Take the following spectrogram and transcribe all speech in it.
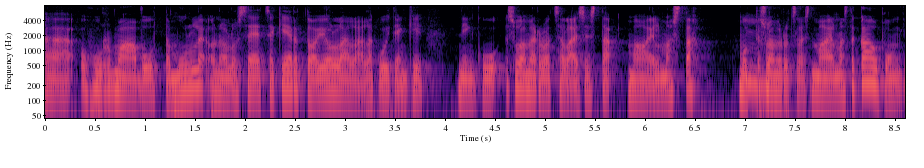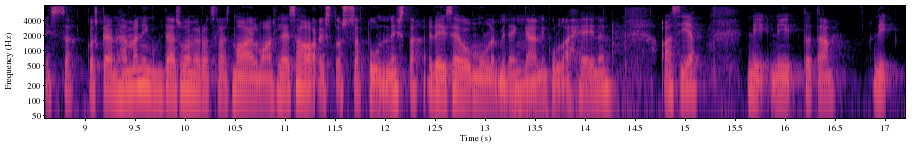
äh, hurmaavuutta mulle on ollut se, että se kertoo jollain lailla kuitenkin niinku suomenruotsalaisesta maailmasta, mutta mm. suomenruotsalaisesta maailmasta kaupungissa, koska enhän mä niinku mitään suomenruotsalaista maailmaa saaristossa tunnista, että ei se ole mulle mitenkään mm-hmm. niinku läheinen asia. Ni, niin, tota, niin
